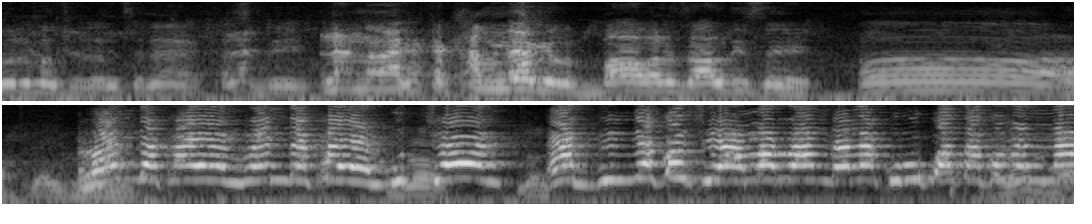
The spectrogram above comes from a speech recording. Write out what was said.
গরু মাংস জানছে না? খাসি না না একটা খাম না। গেল? বাবারে জাল দিছে। আহ, জাল খাই। রান্দা খায়েন রান্দা খায়েন বুঝছেন একদিন যে কইছি আমার রান্দা না কোনো কথা কবেন না।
